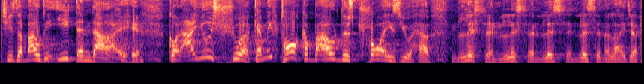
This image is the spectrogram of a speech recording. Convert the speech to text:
she's about to eat and die. God, are you sure? Can we talk about this choice you have? Listen, listen, listen, listen, Elijah.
